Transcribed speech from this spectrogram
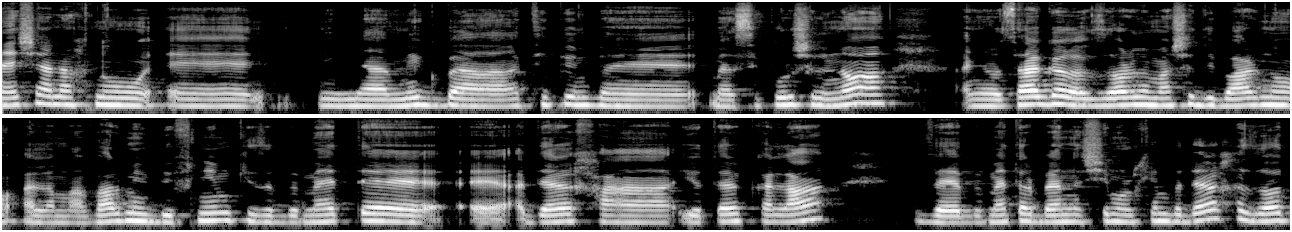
לפני שאנחנו אה, נעמיק בטיפים מהסיפור של נועה, אני רוצה רגע לחזור למה שדיברנו על המעבר מבפנים, כי זה באמת אה, אה, הדרך היותר קלה, ובאמת הרבה אנשים הולכים בדרך הזאת.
